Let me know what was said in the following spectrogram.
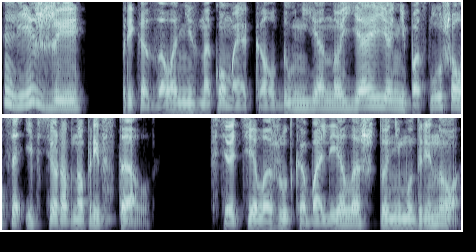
«Лежи», – приказала незнакомая колдунья, но я ее не послушался и все равно привстал. Все тело жутко болело, что не мудрено,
